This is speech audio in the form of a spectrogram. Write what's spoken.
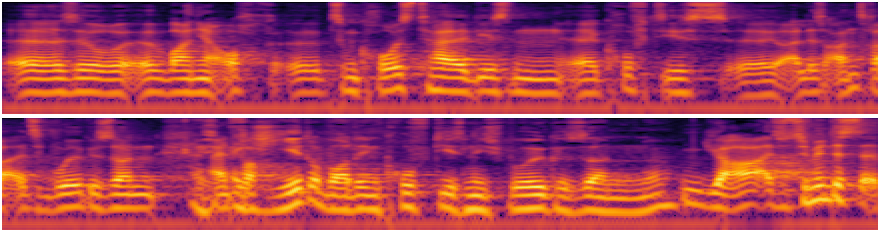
äh, so äh, waren ja auch äh, zum Großteil diesen äh, Gruftis äh, alles andere als wohlgesonnen. Also eigentlich jeder war den Gruftis nicht wohlgesonnen. Ne? Ja, also zumindest äh,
